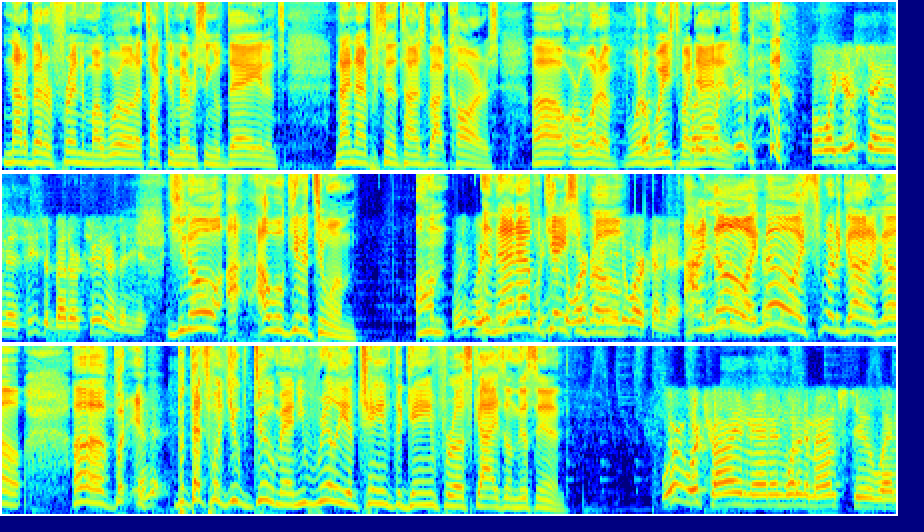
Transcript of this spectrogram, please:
not a better friend in my world. I talk to him every single day and it's 99% of the times about cars. Uh, or what a what a waste my but dad is. but what you're saying is he's a better tuner than you. You know, I, I will give it to him. On We- we- in that we- we need to application, work- bro. We need to work on that. I We need to know, I know. I swear to God, I know. Uh, but but that's what you do, man. You really have changed the game for us guys on this end. We're we're trying, man, and what it amounts to when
